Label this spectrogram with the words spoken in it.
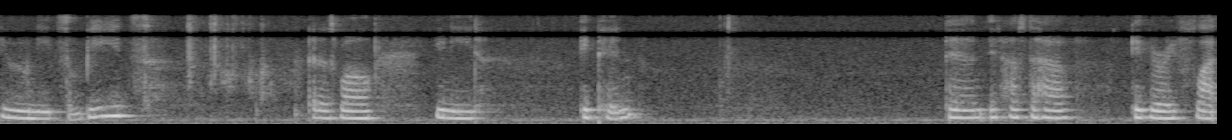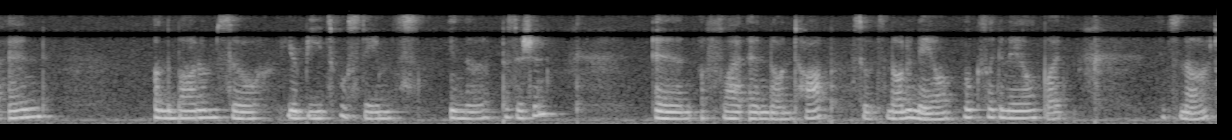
you need some beads and as well you need a pin. And it has to have a very flat end on the bottom so your beads will stay in the position and a flat end on top. So it's not a nail. Looks like a nail but it's not.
